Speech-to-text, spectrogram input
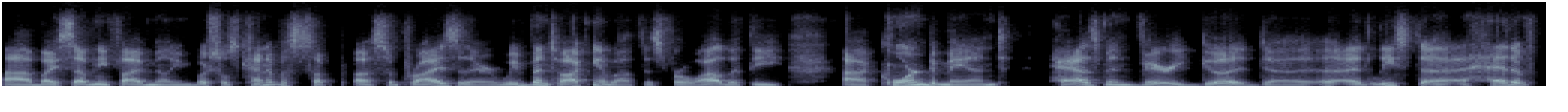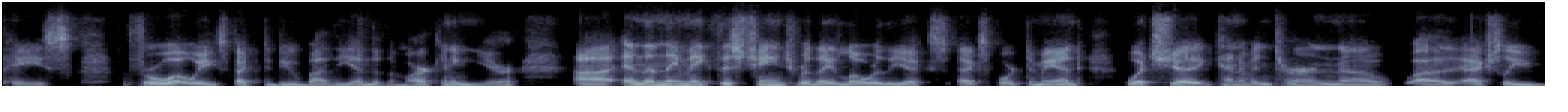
by 75 million bushels. Kind of a, su- a, surprise there. We've been talking about this for a while that the corn demand has been very good, uh, at least uh, ahead of pace for what we expect to do by the end of the marketing year. Uh, and then they make this change where they lower the ex- export demand, which uh, kind of in turn uh, uh, actually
